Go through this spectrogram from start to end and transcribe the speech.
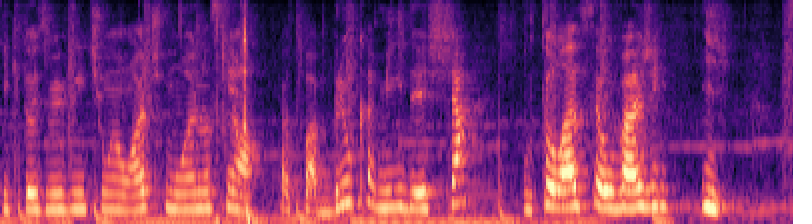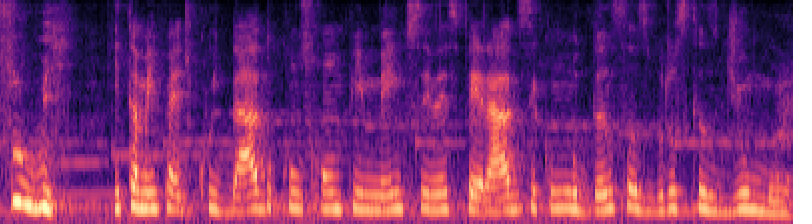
e que 2021 é um ótimo ano assim, ó, para tu abrir o caminho e deixar o teu lado selvagem ir, fluir. E também pede cuidado com os rompimentos inesperados e com mudanças bruscas de humor.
